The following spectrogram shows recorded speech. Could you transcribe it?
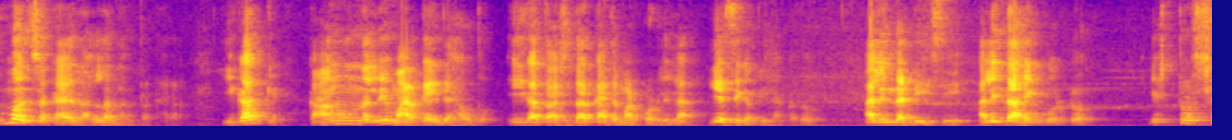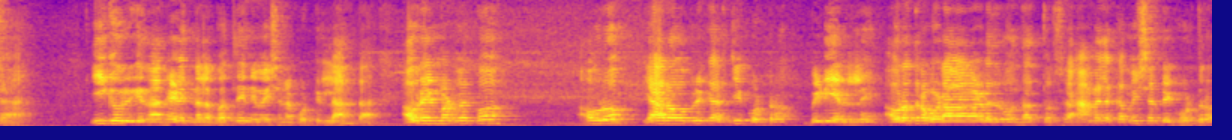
ತುಂಬ ದಿವಸ ಕಾಯೋದಲ್ಲ ನನ್ನ ಪ್ರಕಾರ. ಈಗ ಕಾನೂನಿನಲ್ಲಿ ಮಾರ್ಗ ಇದೆ, ಹೌದು. ಈಗ ತಹಶೀಲ್ದಾರ್ ಖಾತೆ ಮಾಡಿಕೊಡ್ಲಿಲ್ಲ, ಎ ಸಿಗೆ ಅಪೀಲ್ ಹಾಕೋದು, ಅಲ್ಲಿಂದ ಡಿ ಸಿ, ಅಲ್ಲಿಂದ ಹೈಕೋರ್ಟು. ಎಷ್ಟು ವರ್ಷ? ಈಗ ಅವರಿಗೆ ನಾನು ಹೇಳಿದ್ನಲ್ಲ, ಬದಲಿ ನಿವೇಶನ ಕೊಟ್ಟಿಲ್ಲ ಅಂತ. ಅವ್ರೇನು ಮಾಡಬೇಕು? ಅವರು ಯಾರೋ ಒಬ್ರಿಗೆ ಅರ್ಜಿ ಕೊಟ್ಟರು ಬಿ ಡಿ ಎನ್ನಲ್ಲಿ ಅವ್ರ ಹತ್ರ ಓಡಾಡಿದ್ರು ಒಂದು ಹತ್ತು ವರ್ಷ, ಆಮೇಲೆ ಕಮಿಷನ್ರಿಗೆ ಹೊಡೆದ್ರು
